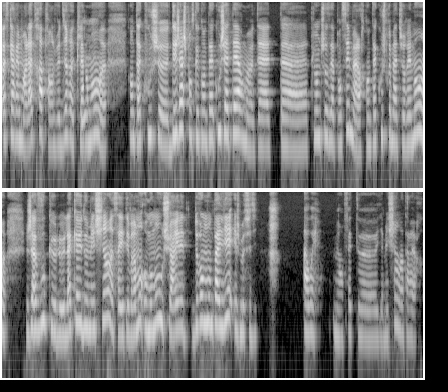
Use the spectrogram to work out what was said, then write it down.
passe carrément à la trappe. Je veux dire, clairement, quand tu accouches, euh, déjà, je pense que quand tu accouches à terme, tu as, plein de choses à penser, mais alors quand tu accouches prématurément, euh, j'avoue que l'accueil de mes chiens, ça a été vraiment au moment où je suis arrivée devant mon palier et je me suis dit Ah ouais, mais en fait, euh, il y a mes chiens à l'intérieur.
